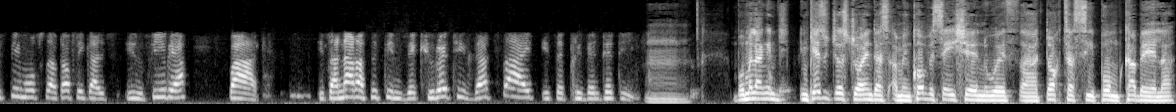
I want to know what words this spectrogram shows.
system of South Africa is inferior, but it's another system. The curative, that side is a preventative. Mm. in, in, case you just joined us, I'm in conversation with uh, Dr. Sipho Mkhabela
